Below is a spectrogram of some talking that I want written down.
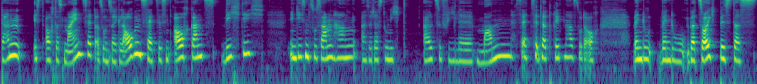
Dann ist auch das Mindset, also unsere Glaubenssätze sind auch ganz wichtig in diesem Zusammenhang. Also, dass du nicht allzu viele Mann-Sätze da drin hast oder auch wenn du, wenn du überzeugt bist, dass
